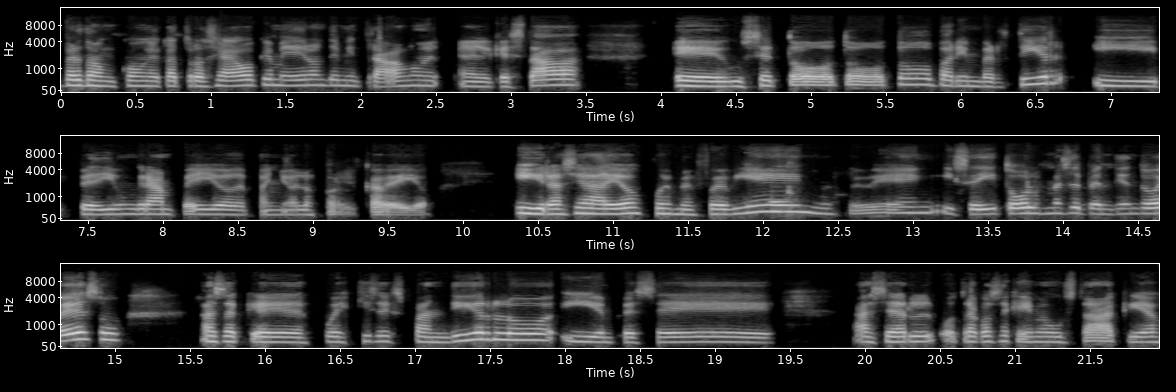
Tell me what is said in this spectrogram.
perdón, con el catorceavo que me dieron de mi trabajo en, el que estaba, eh, usé todo, todo, todo para invertir y pedí un gran pedido de pañuelos para el cabello. Y gracias a Dios, pues me fue bien, me fue bien y seguí todos los meses vendiendo eso hasta que después quise expandirlo y empecé a hacer otra cosa que a mí me gustaba, que es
